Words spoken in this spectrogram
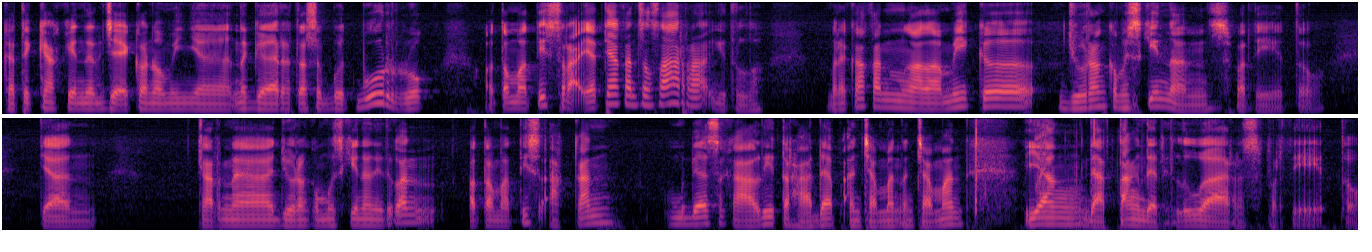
ketika kinerja ekonominya negara tersebut buruk, otomatis rakyatnya akan sengsara gitu loh. Mereka akan mengalami ke jurang kemiskinan seperti itu. Dan karena jurang kemiskinan itu kan otomatis akan mudah sekali terhadap ancaman-ancaman yang datang dari luar seperti itu.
